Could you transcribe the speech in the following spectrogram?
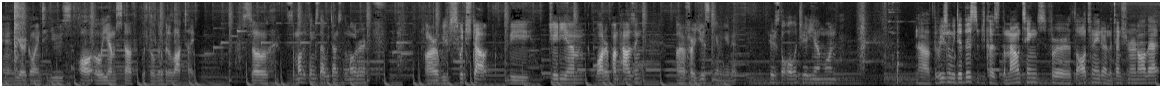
And we are going to use all OEM stuff with a little bit of Loctite. So some other things that we've done to the motor are we've switched out the JDM water pump housing uh, for a USDM unit. Here's the old JDM one. Now, the reason we did this is because the mountings for the alternator and the tensioner and all that,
